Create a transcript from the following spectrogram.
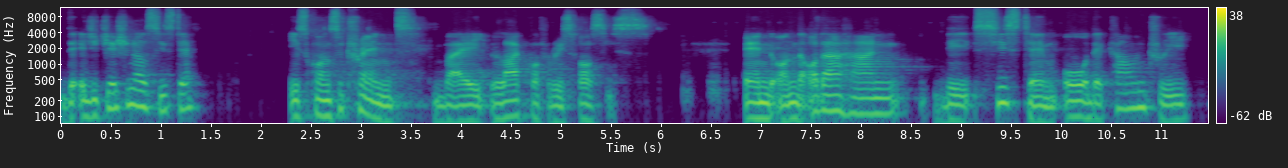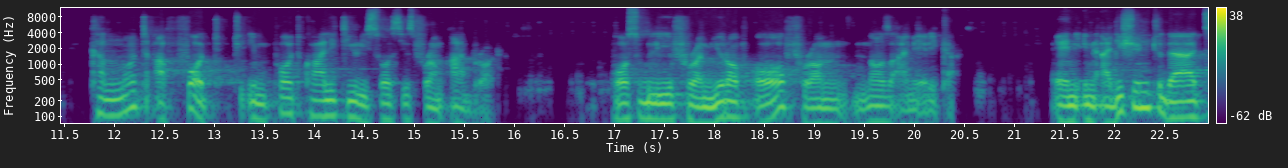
the educational system is constrained by lack of resources. And on the other hand, the system or the country cannot afford to import quality resources from abroad, possibly from Europe or from North America. And in addition to that,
